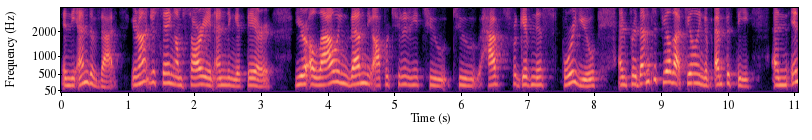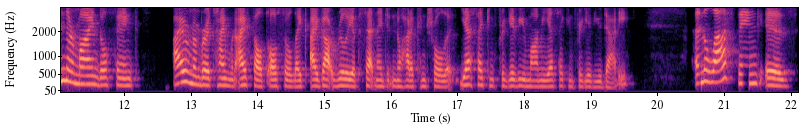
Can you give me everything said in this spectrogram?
in the end of that. You're not just saying I'm sorry and ending it there. You're allowing them the opportunity to to have forgiveness for you and for them to feel that feeling of empathy and in their mind they'll think I remember a time when I felt also like I got really upset and I didn't know how to control it. Yes, I can forgive you, mommy. Yes, I can forgive you, daddy. And the last thing is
